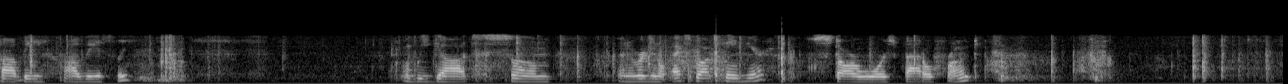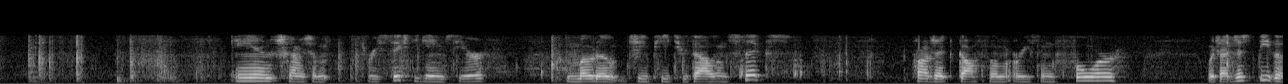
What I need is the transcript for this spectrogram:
copy, obviously. We got some an original Xbox game here, Star Wars Battlefront. And she got me some 360 games here. Moto GP 2006, Project Gotham Racing 4, which I just beat the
